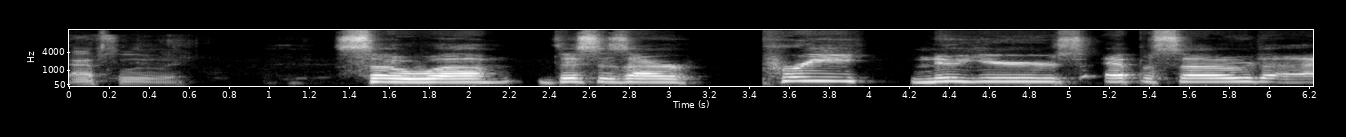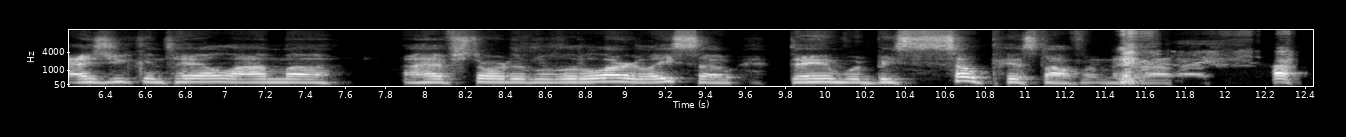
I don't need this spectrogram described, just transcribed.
Absolutely. So uh, this is our pre New Year's episode. Uh, as you can tell, I'm uh, I have started a little early, so Dan would be so pissed off at me right now.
